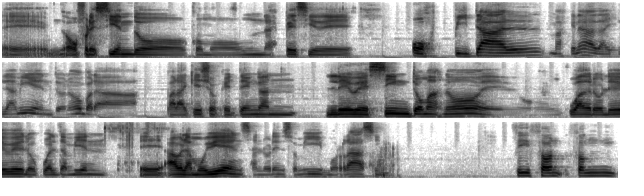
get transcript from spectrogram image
Eh, ofreciendo como una especie de hospital, más que nada, de aislamiento, ¿no? Para, para aquellos que tengan leves síntomas, ¿no? Eh, un cuadro leve, lo cual también habla muy bien, San Lorenzo mismo, Racing. Sí, son, son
